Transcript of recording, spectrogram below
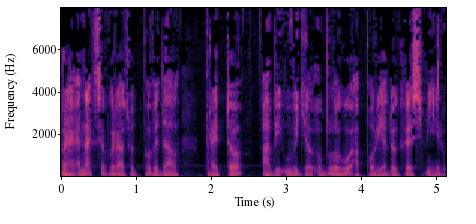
vraj Anaxagoras odpovedal preto, aby uvidel oblohu a poriadok vesmíru.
